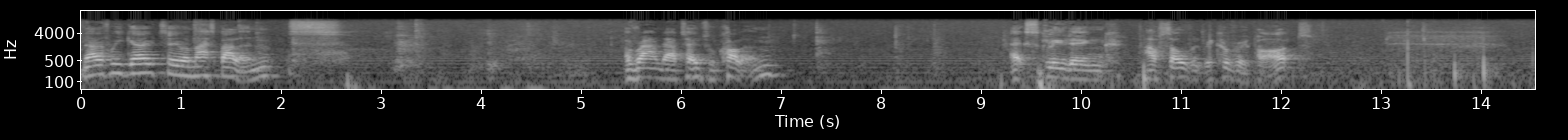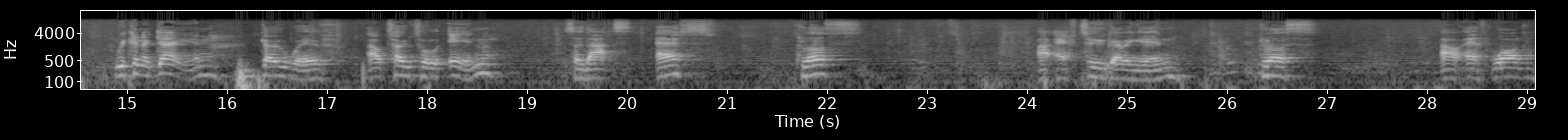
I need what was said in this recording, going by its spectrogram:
Now if we go to a mass balance around our total column, excluding our solvent recovery part, we can again go with our total in, so that's S plus our F2 going in plus our F1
